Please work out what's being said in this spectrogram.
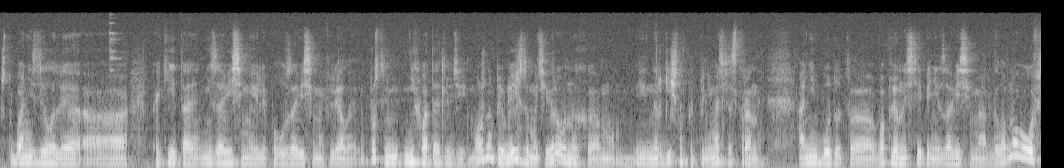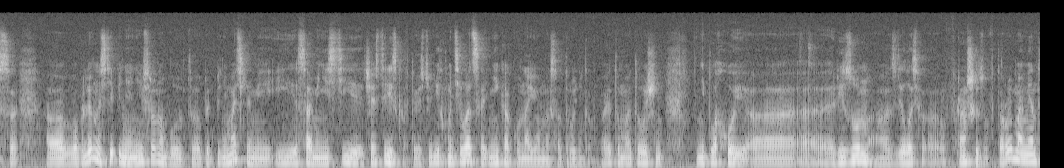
чтобы они сделали э, какие-то независимые или полузависимые филиалы. Просто не хватает людей. Можно привлечь замотивированных э, энергичных предпринимателей страны. Они будут э, в определенной степени зависимы от головного офиса, э, в определенной степени они все равно будут э, предпринимателями и сами нести часть рисков. То есть у них мотивация не как у наемных сотрудников. Поэтому это очень неплохой резон сделать франшизу. Второй момент,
